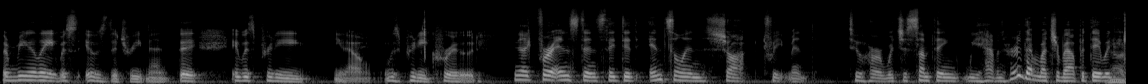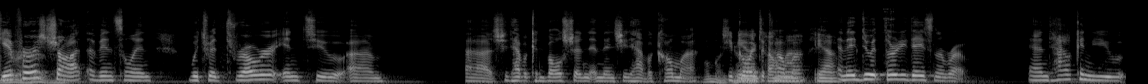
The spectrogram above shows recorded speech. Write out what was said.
but really, it was it was the treatment. The it was pretty you know it was pretty crude. Like for instance, they did insulin shock treatment to her, which is something we haven't heard that much about. But they would Yeah, give her a of that. shot of insulin, which would throw her into. Um, uh, she'd have a convulsion and then she'd have a coma. Oh She'd God. go in a into coma, coma. yeah. And they'd do it 30 days in a row. And how can you,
